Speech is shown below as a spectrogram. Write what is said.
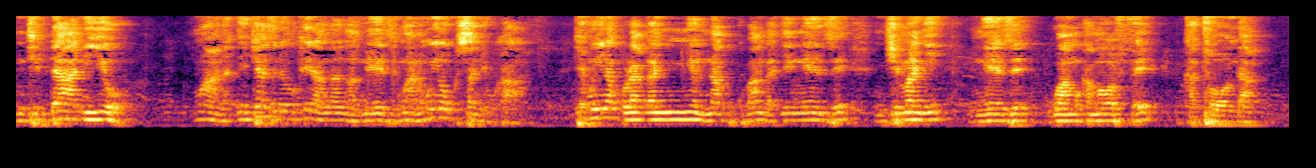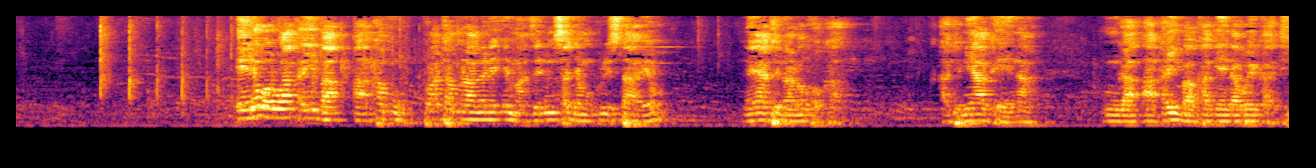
Nti daaniyo mwana enkyazi nebukeranga nga ŋŋenze mwana mulina okusanyuka. Temulina kulaga nnyo nnaku kubanga gye ŋŋenze nkimanyi ŋŋenze wa mukama waffe katonda. Era waliwo akayimba akamu twatambulanga ne ema nze ni musajja mukristaayo naye ate nalokoka. Kati myaka ena nga akayimba akagenda bwe kati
